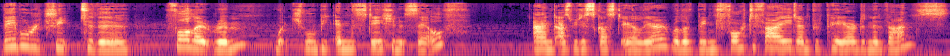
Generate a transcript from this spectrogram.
they will retreat to the fallout room, which will be in the station itself, and as we discussed earlier, will have been fortified and prepared in advance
